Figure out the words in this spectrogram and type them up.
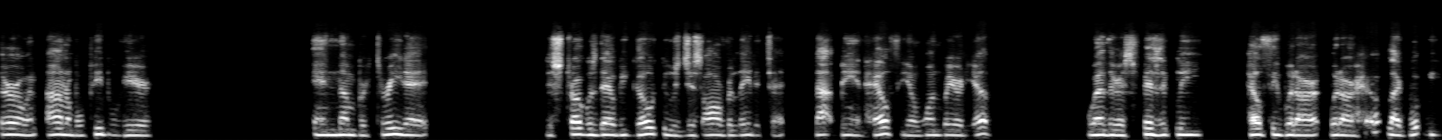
thorough and honorable people here. And number three, that the struggles that we go through is just all related to not being healthy in one way or the other whether it's physically healthy with our with our like what we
